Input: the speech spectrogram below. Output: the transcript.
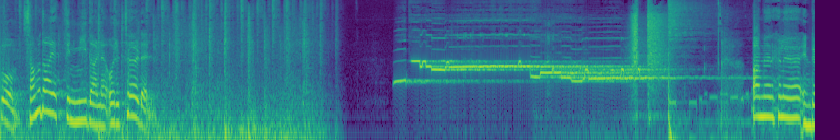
விழித்திருப்போம் சமுதாயத்தின் மீதான ஒரு தேடல். ஆம் இன்றைய இன்று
